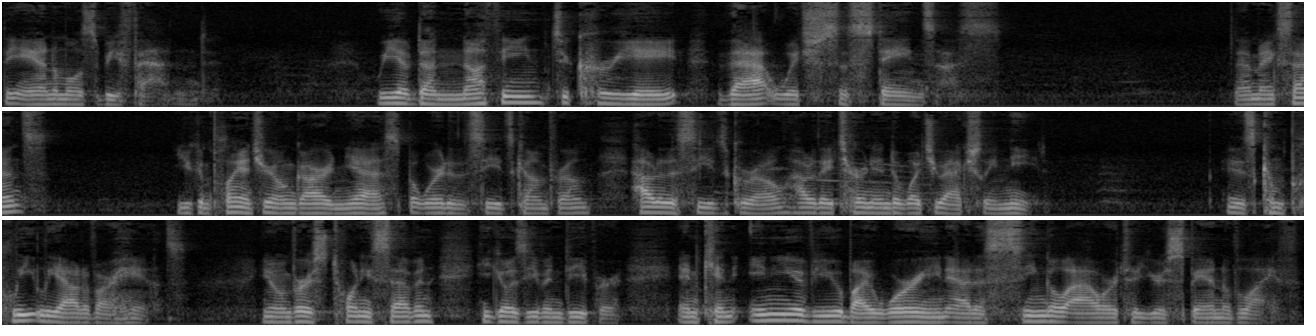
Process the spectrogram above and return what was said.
the animals to be fattened. We have done nothing to create that which sustains us. That makes sense? You can plant your own garden, yes, but where do the seeds come from? How do the seeds grow? How do they turn into what you actually need? It is completely out of our hands. You know, in verse 27, he goes even deeper. And can any of you, by worrying, add a single hour to your span of life?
